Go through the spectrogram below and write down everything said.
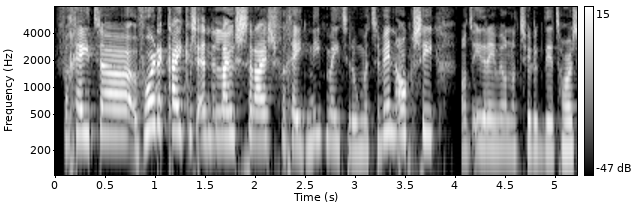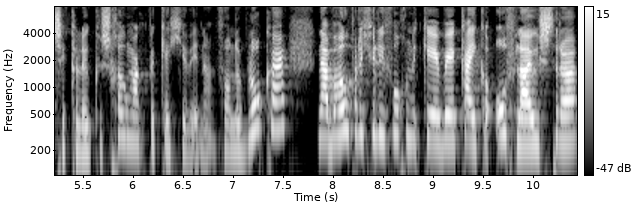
Vergeet, eh, voor de kijkers en de luisteraars, vergeet niet mee te doen met de winactie. Want iedereen wil natuurlijk dit hartstikke leuke schoonmaakpakketje winnen van de Blokker. Nou, we hopen dat jullie volgende keer weer kijken of luisteren.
